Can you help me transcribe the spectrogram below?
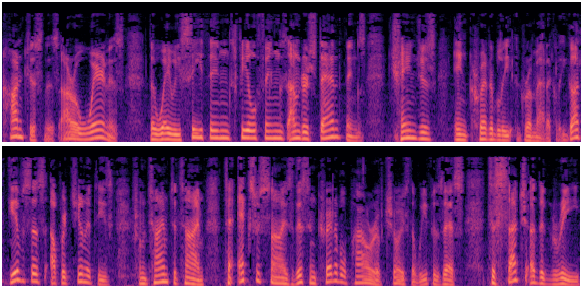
consciousness, our awareness, the way we see things, feel things, understand things, changes incredibly dramatically. God gives us opportunities from time to time to exercise this incredible power of choice that we possess to such a degree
